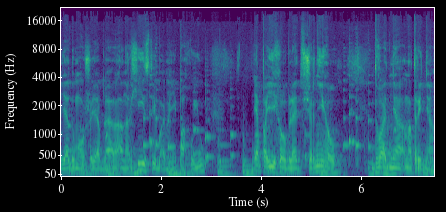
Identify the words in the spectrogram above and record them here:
я думав, що я, бля, анархіст, їбать, мені похую. Я поїхав, блядь, в Чернігів. Два дня на три дня.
